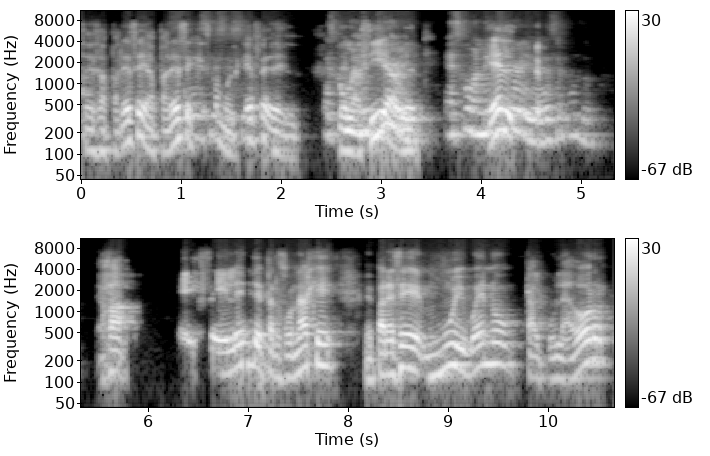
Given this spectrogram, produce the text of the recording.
se desaparece y aparece, que es como el jefe del, de la CIA. Es como el Él, de ese mundo. Ajá, excelente personaje, me parece muy bueno, calculador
